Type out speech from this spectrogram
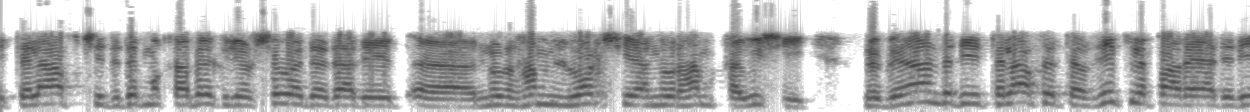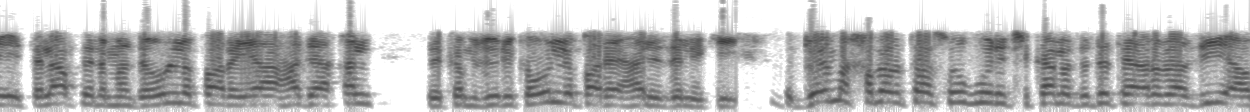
ائتلاف چې د مقابل کې جوړ شوی دی د نور هم لوړ شي یا نور هم قوي شي نو بنان د دې ائتلاف د تضعیف لپاره یا د دې ائتلاف د منځول لپاره یا حد اقل د کمزوري کولو لپاره هلې ځلې کوي دویمه خبره تاسو وګورئ چې کله د دې تیار راځي او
